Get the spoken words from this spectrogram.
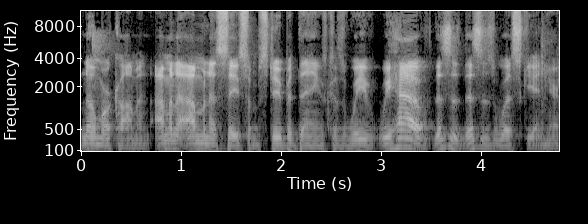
No more comment. I'm gonna I'm gonna say some stupid things because we we have this is this is whiskey in here.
